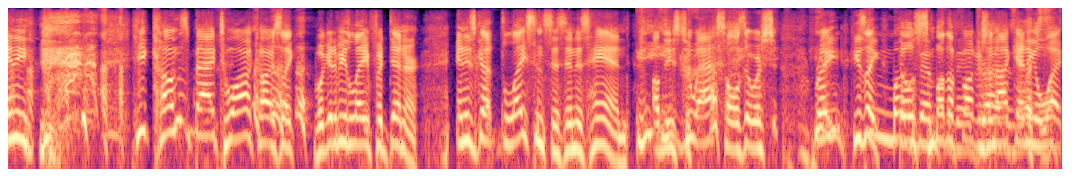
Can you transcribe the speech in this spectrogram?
And he he comes back to our car. He's like we're gonna be late for dinner. And he's got licenses in his hand of these two assholes that were right? He's like those them for their motherfuckers are not getting away.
